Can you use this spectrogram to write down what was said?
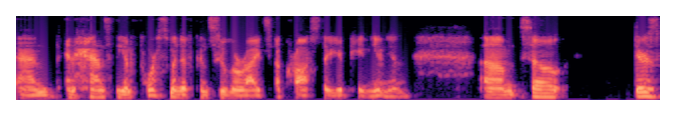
and enhance the enforcement of consumer rights across the European Union. Um, so there's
